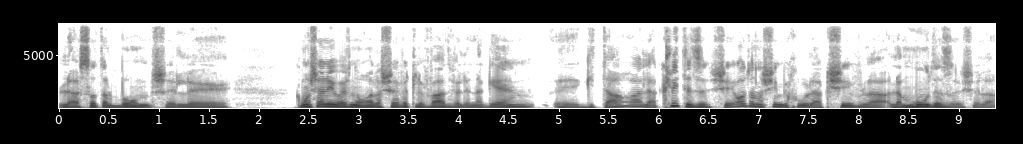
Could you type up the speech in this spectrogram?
לעשות אלבום של... אה, כמו שאני אוהב נורא לשבת לבד ולנגן אה, גיטרה, להקליט את זה, שעוד אנשים יוכלו להקשיב ל mood הזה של ה...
